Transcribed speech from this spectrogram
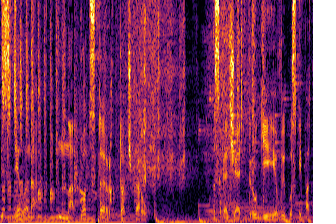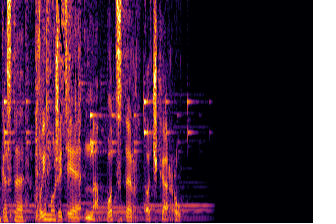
Сделано на podster.ru Скачать другие выпуски подкаста вы можете на podster.ru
